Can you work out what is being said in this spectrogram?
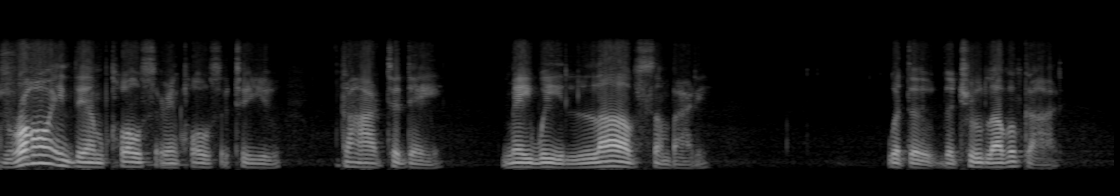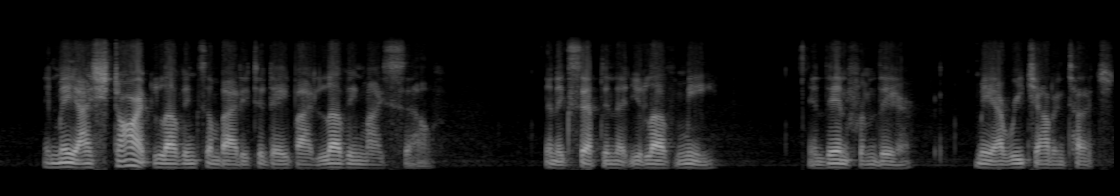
drawing them closer and closer to you. God, today, may we love somebody with the, the true love of God. And may I start loving somebody today by loving myself and accepting that you love me. And then from there, may I reach out and touch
